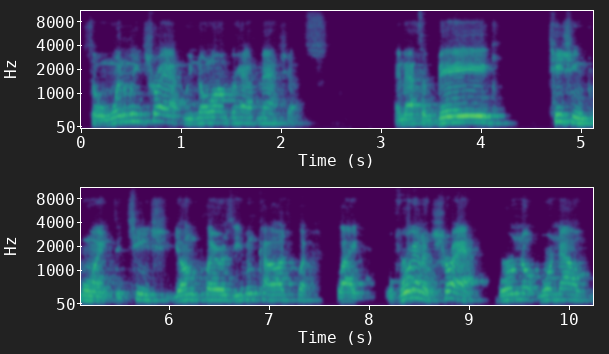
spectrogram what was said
So when we trap, we no longer have matchups. And that's a big teaching point to teach young players, even college players. Like, if we're going to trap, we're, no, we're now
